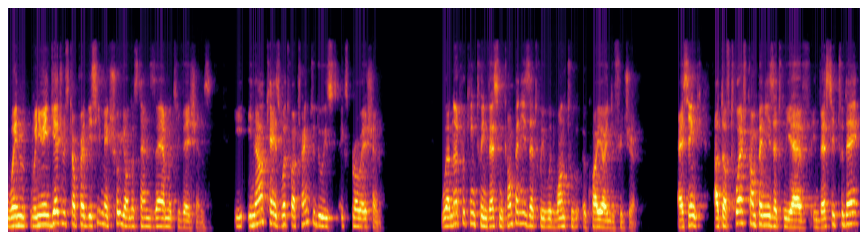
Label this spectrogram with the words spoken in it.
when when you engage with corporate vc make sure you understand their motivations. In our case what we're trying to do is exploration. We're not looking to invest in companies that we would want to acquire in the future. I think out of 12 companies that we have invested today,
